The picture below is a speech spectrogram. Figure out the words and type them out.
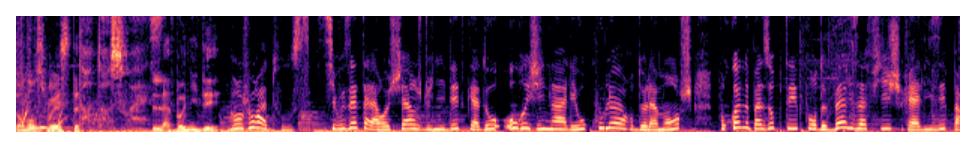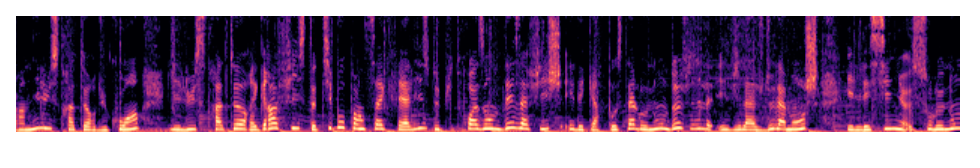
Tendance Ouest. La bonne idée. Bonjour à tous. Si vous êtes à la recherche d'une idée de cadeau originale et aux couleurs de la Manche, pourquoi ne pas opter pour de belles affiches réalisées par un illustrateur du coin? L'illustrateur et graphiste Thibaut Pinsec réalise depuis trois ans des affiches et des cartes postales au nom de villes et villages de la Manche. Il les signe sous le nom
